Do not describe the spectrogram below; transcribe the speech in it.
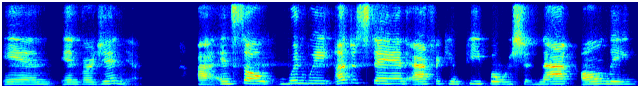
in, in Virginia. Uh, and so when we understand African people, we should not only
